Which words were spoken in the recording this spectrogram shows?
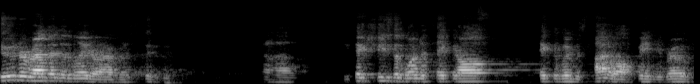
sooner rather than later, I would assume. Uh, you think she's the one to take it off, take the women's title off Mandy Rose?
